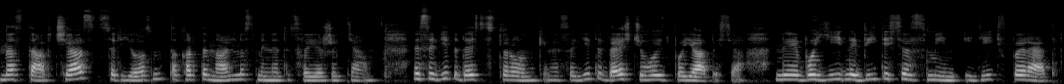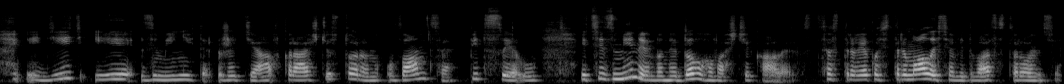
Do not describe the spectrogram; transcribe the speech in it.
Настав час серйозно та кардинально змінити своє життя. Не сидіти десь в сторонки, не сидіти десь чогось боятися, не, бої, не бійтеся змін, ідіть вперед. Ідіть і змінюйте життя в кращу сторону. Вам це під силу. І ці зміни вони довго вас чекали. Це якось трималися від вас в сторонці.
